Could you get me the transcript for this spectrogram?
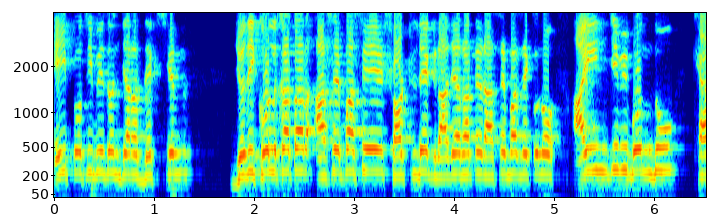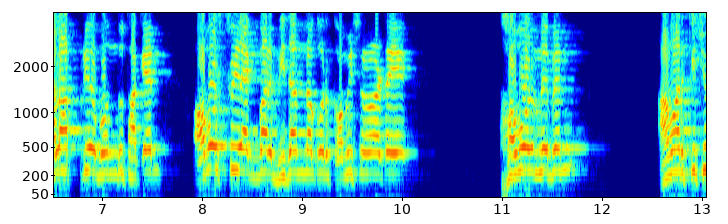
এই প্রতিবেদন যারা দেখছেন, যদি কলকাতার আশেপাশে শর্টলেক রাজারহাটের আশেপাশে কোনো আইনজীবী বন্ধু, খেলাপ্রিয় বন্ধু থাকেন অবশ্যই একবার বিধাননগর কমিশনারেটে খবর নেবেন। আমার কিছু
